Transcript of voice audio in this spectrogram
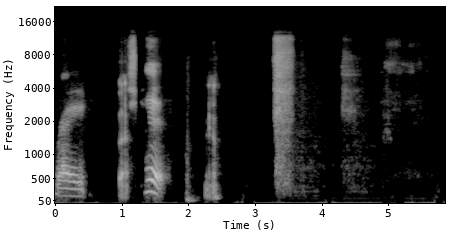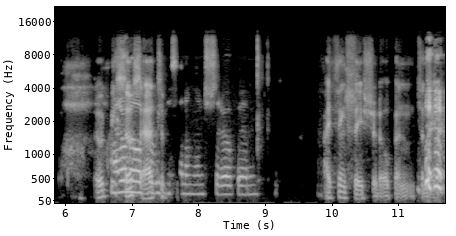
right. But- Shit. It would be I don't so know sad if to. the Cinnamon should open. I think they should open tonight.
